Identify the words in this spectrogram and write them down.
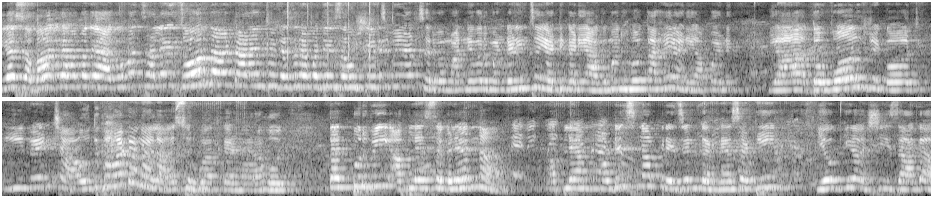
या सभागृहामध्ये आगमन झाले जोरदार टाळ्यांच्या गजरामध्ये सौ शेफ मिळत सर्व मान्यवर मंडळींचं या ठिकाणी आगमन होत आहे आणि आपण या द वर्ल्ड रेकॉर्ड इव्हेंटच्या उद्घाटनाला सुरुवात करणार आहोत. तत्पूर्वी आपल्या सगळ्यांना आपल्या मॉडेल्सना प्रेझेंट करण्यासाठी योग्य अशी जागा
